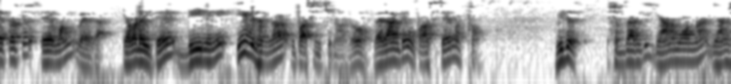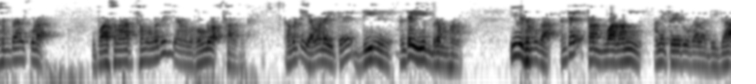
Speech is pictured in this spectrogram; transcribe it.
ఏతత్ ఏవం వేద. ఎవడైతే దీనిని ఈ విధంగా ఉపాసించినాడో వేద అంటే ఉపాసితే అర్థం. విద్ శబ్దానికి జ్ఞానము అన్న జ్ఞాన శబ్దానికి కూడా ఉపాసనార్థం ఉన్నది జ్ఞానము రెండు అర్థాలు ఉంటాయి. కాబట్టి ఎవడైతే దీనిని అంటే ఈ బ్రహ్మను ఈ విధముగా అంటే తద్వనం అనే పేరు గలదిగా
